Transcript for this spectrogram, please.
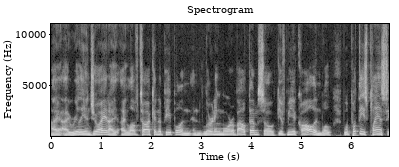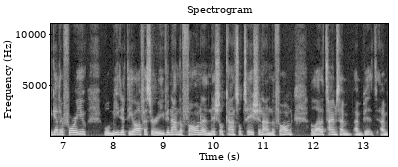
I, I really enjoy it. I, I love talking to people and, and learning more about them. So give me a call, and we'll, we'll put these plans together for you. We'll meet at the office or even on the phone, an initial consultation on the phone. A lot of times I'm I'm, I'm,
